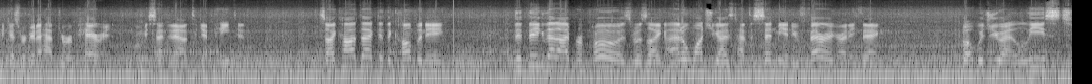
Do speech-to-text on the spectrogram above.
because we're going to have to repair it when we send it out to get painted. So I contacted the company. The thing that I proposed was like, I don't want you guys to have to send me a new fairing or anything, but would you at least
